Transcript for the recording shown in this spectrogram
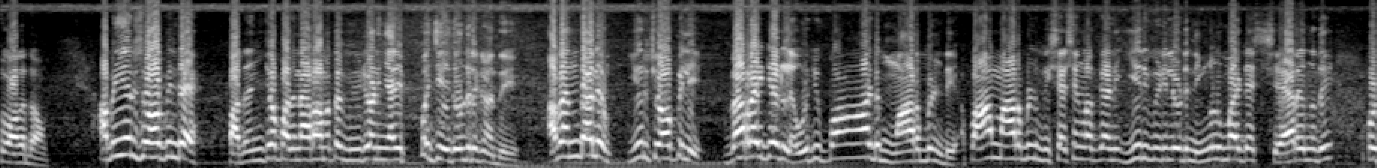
സ്വാഗതം. അപ്പോൾ ഈ ഒരു ഷോപ്പിന്റെ പതിനഞ്ചോ പതിനാറാമത്തെ വീഡിയോ ആണ് ഞാൻ ഇപ്പോൾ ചെയ്തുകൊണ്ടിരിക്കുന്നത്. അപ്പോൾ എന്തായാലും ഈ ഒരു ഷോപ്പിൽ വെറൈറ്റി ആയിട്ടുള്ള ഒരുപാട് മാർബിൾ ഉണ്ട്. അപ്പോൾ ആ മാർബിൾ വിശേഷങ്ങളൊക്കെയാണ് ഈ ഒരു വീഡിയോയിലൂടെ നിങ്ങളുമായിട്ട് ഷെയർ ചെയ്യുന്നത്. അപ്പോൾ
